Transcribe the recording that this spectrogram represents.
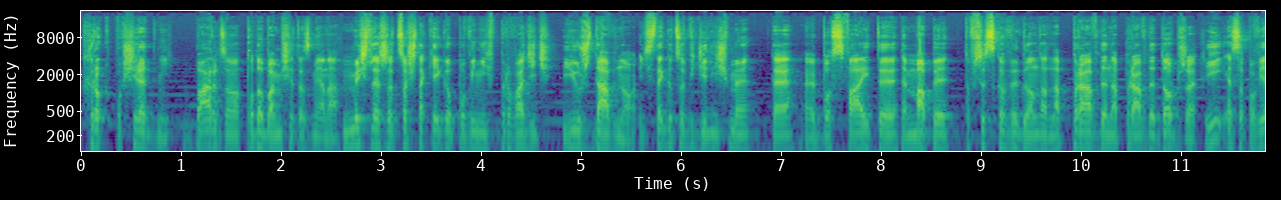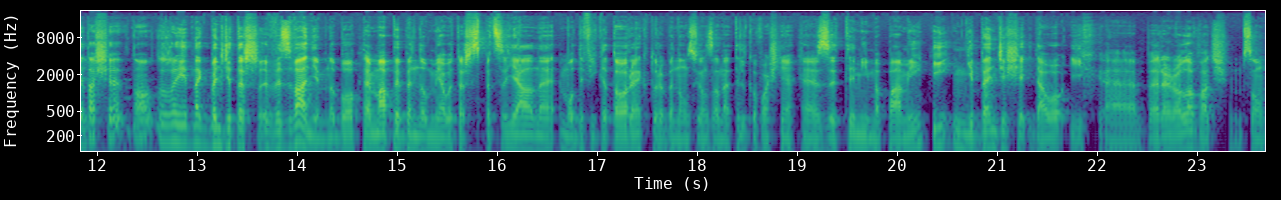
krok pośredni. Bardzo podoba mi się ta zmiana. Myślę, że coś takiego powinni wprowadzić już dawno. I z tego co widzieliśmy, te e, boss fighty, te mapy, to wszystko wygląda naprawdę, naprawdę dobrze. I zapowiada się, no, że jednak będzie też wyzwaniem, no bo te mapy będą miały też specjalne modyfikatory, które będą związane tylko właśnie e, z tymi mapami i nie będzie się dało ich e, rerollować. Są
